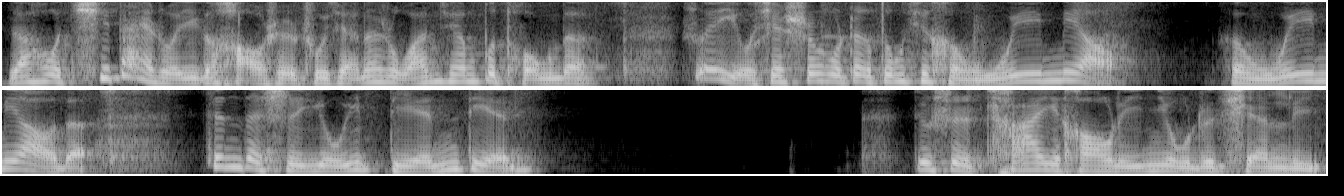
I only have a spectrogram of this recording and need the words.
然后期待着一个好事出现，那是完全不同的。所以有些时候这个东西很微妙，很微妙的，真的是有一点点。就是差一毫厘，谬之千里，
